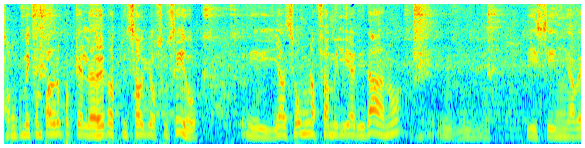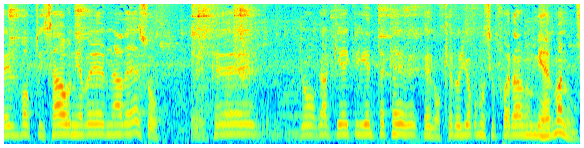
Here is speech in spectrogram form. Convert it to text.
son mis compadres porque les he bautizado yo a sus hijos y ya son una familiaridad, ¿no? Y, y sin haber bautizado ni haber nada de eso. Es que yo aquí hay clientes que, que los quiero yo como si fueran mis hermanos.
